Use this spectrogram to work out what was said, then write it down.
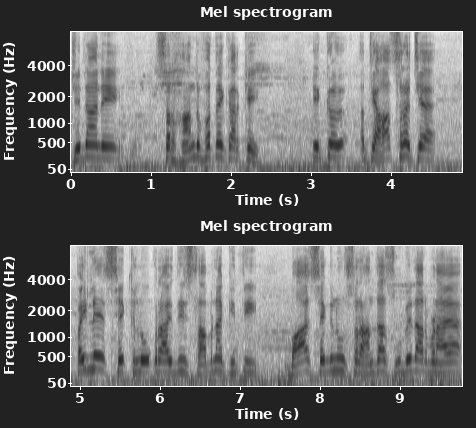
ਜਿਨ੍ਹਾਂ ਨੇ ਸਰਹੰਦ ਫਤਿਹ ਕਰਕੇ ਇੱਕ ਇਤਿਹਾਸ ਰਚਿਆ ਪਹਿਲੇ ਸਿੱਖ ਲੋਕ ਰਾਜ ਦੀ ਸਥਾਪਨਾ ਕੀਤੀ। ਬਾਜ ਸਿੰਘ ਨੂੰ ਸਰਹੰਦ ਦਾ ਸੂਬੇਦਾਰ ਬਣਾਇਆ।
